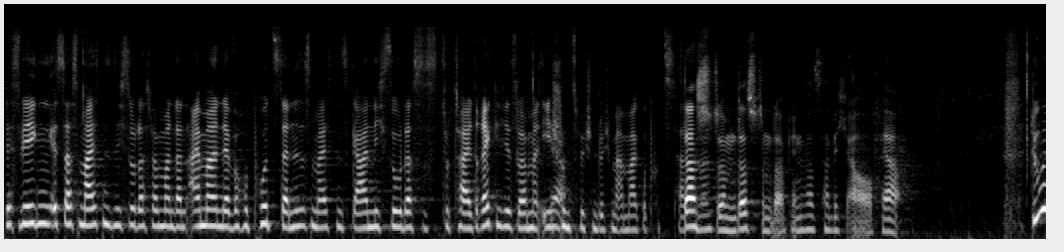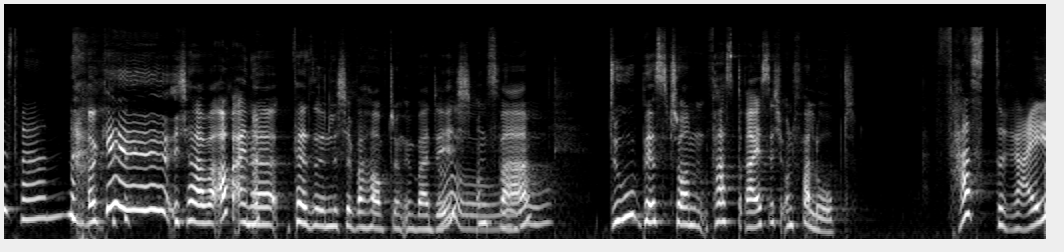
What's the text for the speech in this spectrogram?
Deswegen ist das meistens nicht so, dass wenn man dann einmal in der Woche putzt, dann ist es meistens gar nicht so, dass es total dreckig ist, weil man eh Ja. schon zwischendurch mal einmal geputzt hat. Das ne? stimmt, das stimmt auf jeden Fall. Das habe ich auch, ja. Du bist dran. Okay, ich habe auch eine persönliche Behauptung über dich. Oh. Und zwar, du bist schon fast 30 und verlobt. Fast 30?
